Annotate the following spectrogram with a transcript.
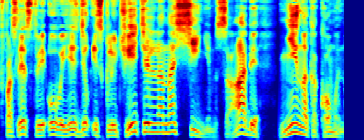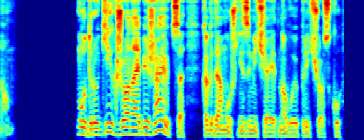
Впоследствии Уве ездил исключительно на синем Саабе, ни на каком ином. У других жены обижаются, когда муж не замечает новую прическу,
